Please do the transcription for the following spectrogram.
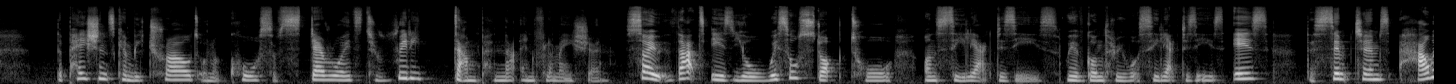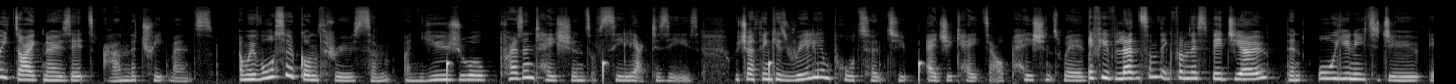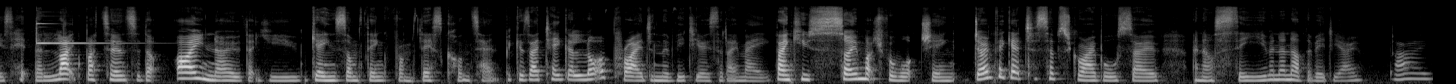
the patients can be trialed on a course of steroids to really dampen that inflammation. So, that is your whistle stop tour on celiac disease. We have gone through what celiac disease is, the symptoms, how we diagnose it, and the treatments. And we've also gone through some unusual presentations of celiac disease, which I think is really important to educate our patients with. If you've learned something from this video, then all you need to do is hit the like button so that I know that you gain something from this content because I take a lot of pride in the videos that I make. Thank you so much for watching. Don't forget to subscribe also, and I'll see you in another video. Bye.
